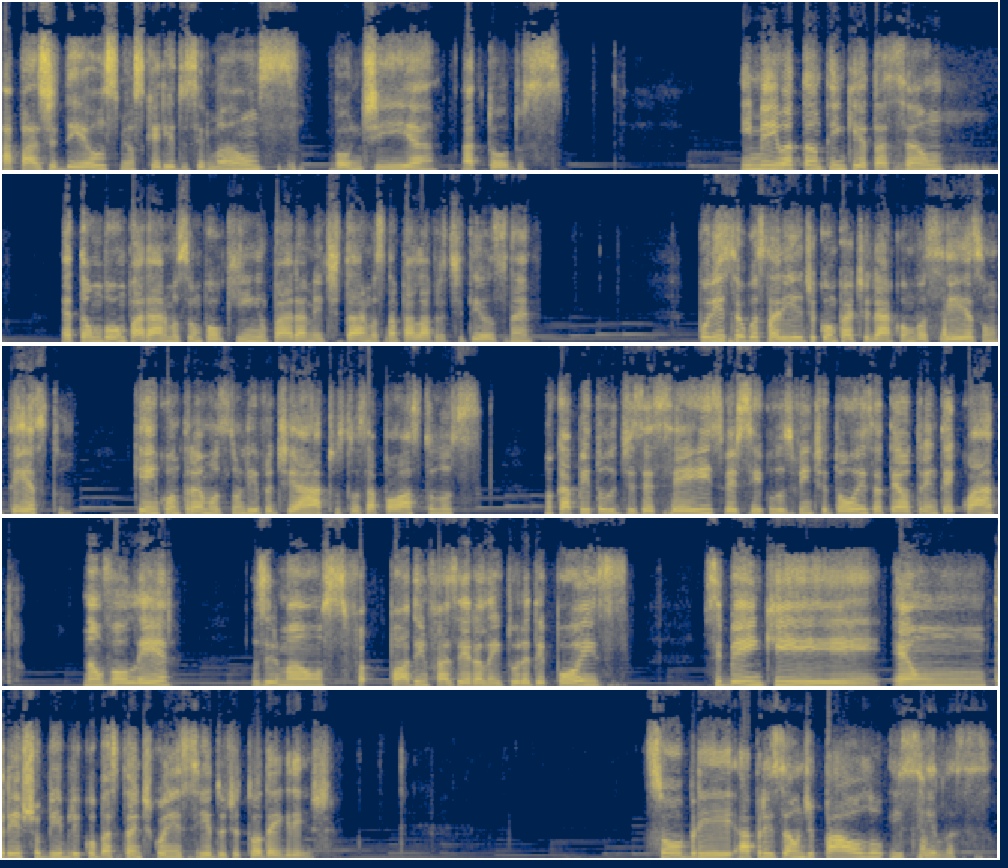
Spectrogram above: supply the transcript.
A paz de Deus, meus queridos irmãos, bom dia a todos. Em meio a tanta inquietação, é tão bom pararmos um pouquinho para meditarmos na palavra de Deus, né? Por isso eu gostaria de compartilhar com vocês um texto que encontramos no livro de Atos dos Apóstolos, no capítulo 16, versículos 22 até o 34. Não vou ler, os irmãos podem fazer a leitura depois, se bem que é um trecho bíblico bastante conhecido de toda a igreja. Sobre a prisão de Paulo e Silas.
